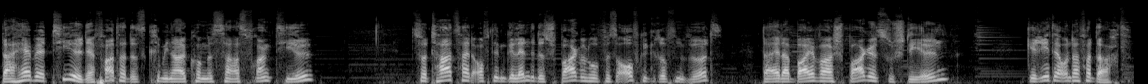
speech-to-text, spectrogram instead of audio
Da Herbert Thiel, der Vater des Kriminalkommissars Frank Thiel, zur Tatzeit auf dem Gelände des Spargelhofes aufgegriffen wird, da er dabei war, Spargel zu stehlen, gerät er unter Verdacht.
